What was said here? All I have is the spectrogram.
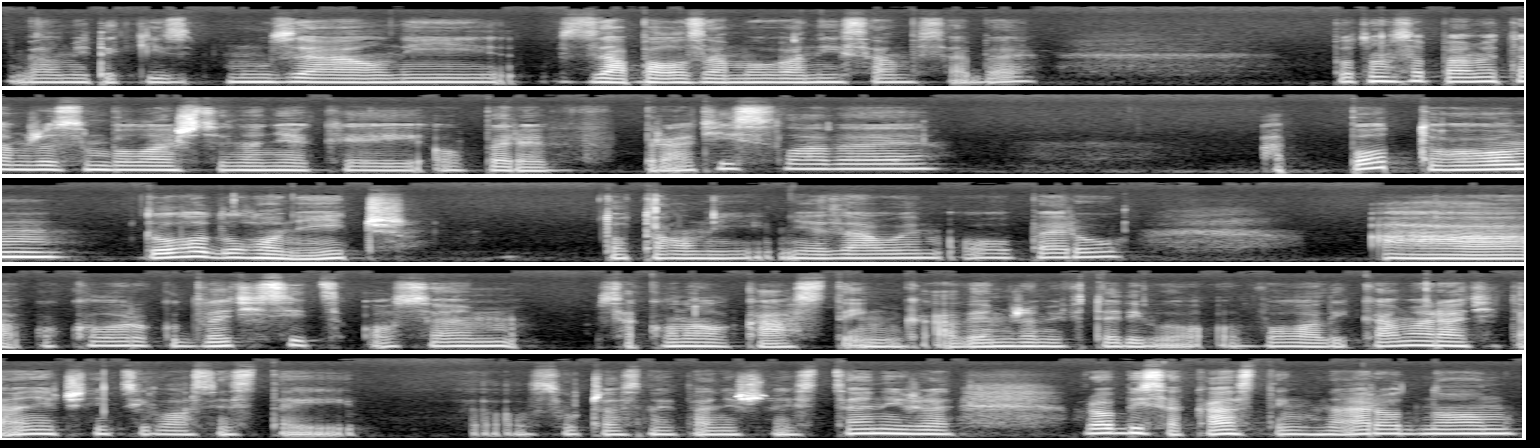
veľmi taký muzeálny, zabalzamovaný sám v sebe. Potom sa pamätám, že som bola ešte na nejakej opere v Bratislave a potom dlho, dlho nič. Totálny nezáujem o operu. A okolo roku 2008 sa konal casting a viem, že mi vtedy volali kamaráti, tanečníci vlastne z tej e, súčasnej tanečnej scény, že robí sa casting v Národnom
